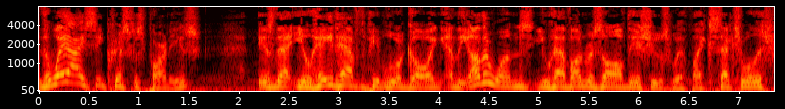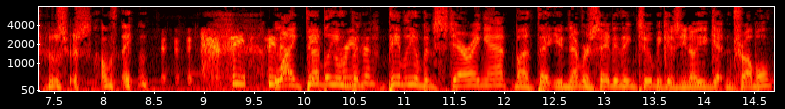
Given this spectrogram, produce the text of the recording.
the way I see Christmas parties is that you hate half the people who are going, and the other ones you have unresolved issues with, like sexual issues or something. see, see like that, people you've reason? been people you've been staring at, but that you never say anything to because you know you get in trouble.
